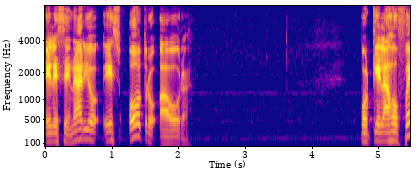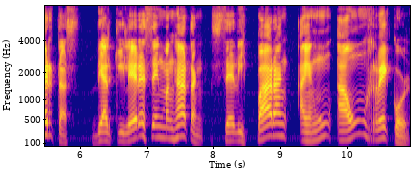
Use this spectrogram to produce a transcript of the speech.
el escenario es otro ahora. Porque las ofertas de alquileres en Manhattan se disparan a un récord.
